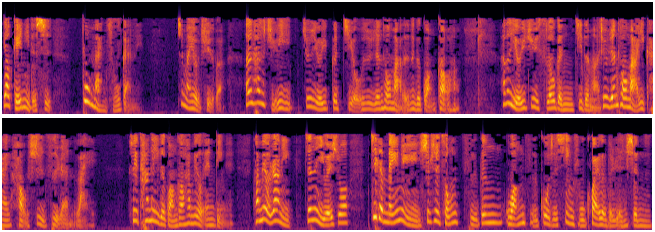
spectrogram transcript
要给你的是不满足感诶，这蛮有趣的吧？但是他是举例，就是有一个酒，是人头马的那个广告哈，他的有一句 slogan 你记得吗？就人头马一开，好事自然来。所以他那个广告他没有 ending 诶，他没有让你。真的以为说这个美女是不是从此跟王子过着幸福快乐的人生呢？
